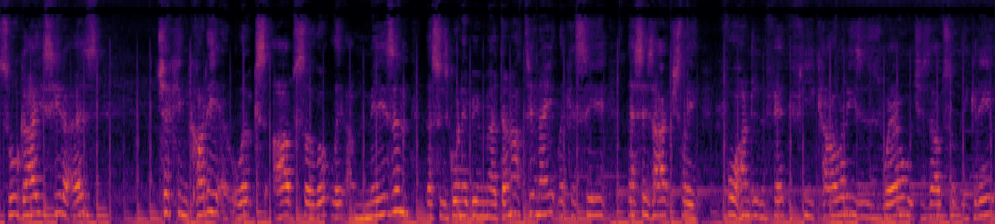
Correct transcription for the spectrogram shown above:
So guys, here it is. Chicken curry, it looks absolutely amazing. This is going to be my dinner tonight. Like I say, this is actually 433 calories as well, which is absolutely great.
